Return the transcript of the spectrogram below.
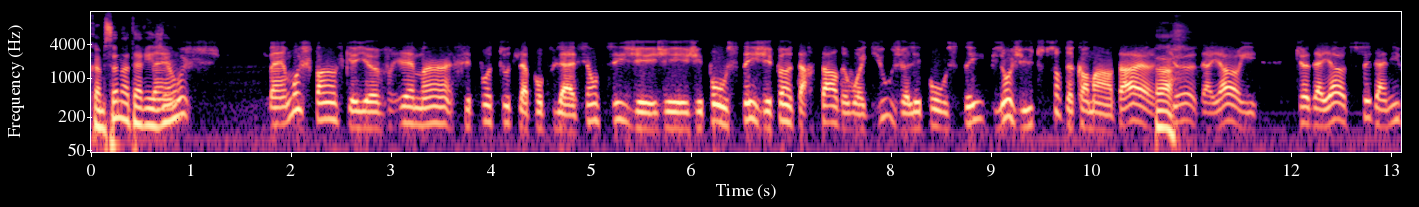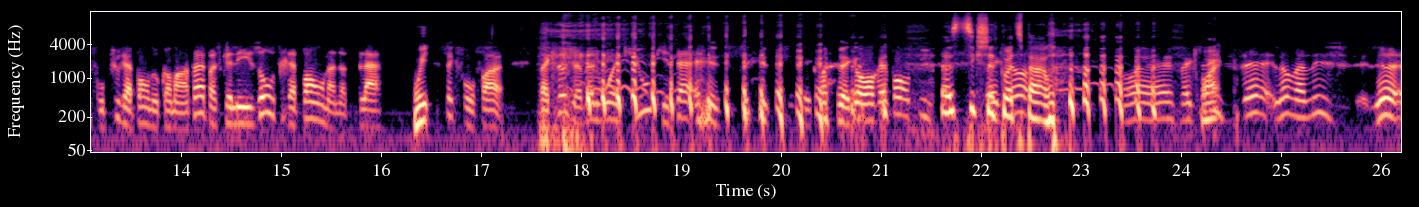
comme ça dans ta Ben région? moi, je, ben moi, je pense qu'il y a vraiment, c'est pas toute la population. Tu sais, j'ai, posté, j'ai fait un tartare de Wagyu, je l'ai posté, puis là, j'ai eu toutes sortes de commentaires Ah. que d'ailleurs, il- que d'ailleurs, tu sais, Danny, il faut plus répondre aux commentaires parce que les autres répondent à notre place. Oui. C'est ça qu'il faut faire. Fait que là, j'avais le Wagyu qui était. c'est quoi? Fait qu'on répond plus. Est-ce que je sais de quoi tu parles? Ouais, fait que là, Ouais. il disait, là, là,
